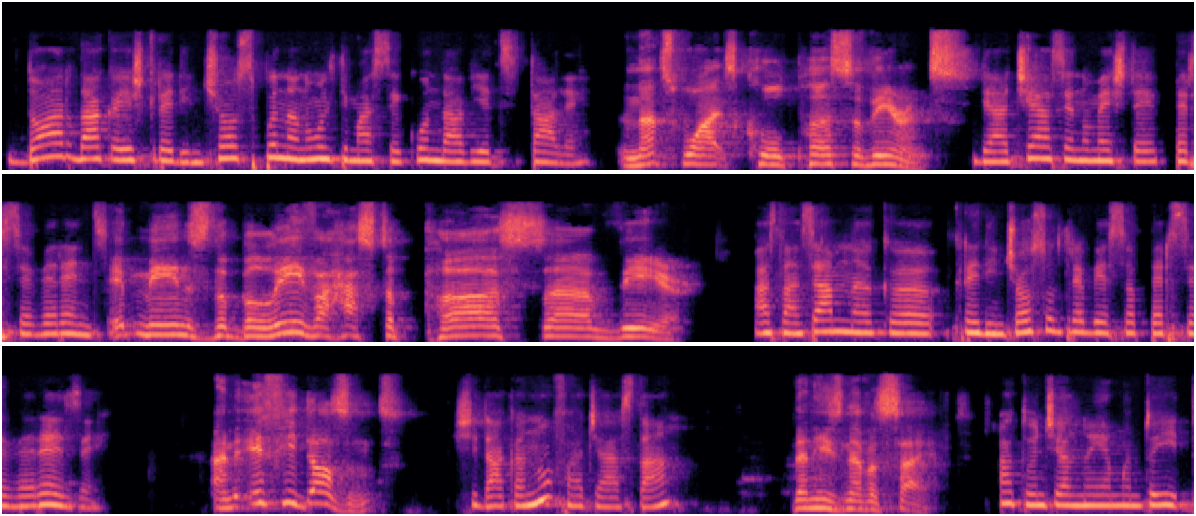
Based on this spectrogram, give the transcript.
doar dacă ești credincios până în ultima secundă a vieții tale. And that's why it's called perseverance. De aceea se numește perseverență. It means the believer has to persevere. Asta înseamnă că credinciosul trebuie să persevereze. And if he doesn't, Și dacă nu face asta, then he's never saved. atunci el nu e mântuit.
